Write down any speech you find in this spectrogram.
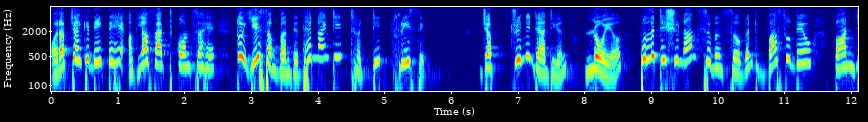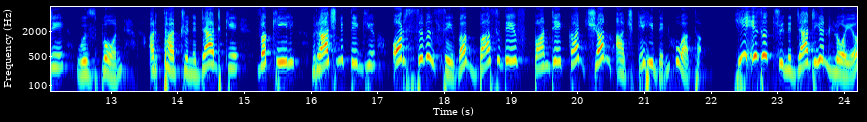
और अब चल के देखते हैं अगला फैक्ट कौन सा है। तो ये संबंधित है 1933 से जब Trinidadian lawyer politician and civil servant Basudeo Panday was born अर्थात ट्रिनिडेड के वकील राजनीतिज्ञ और सिविल सेवक बासुदेव पांडे का जन्म आज के ही दिन हुआ था। He is a Trinidadian lawyer,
